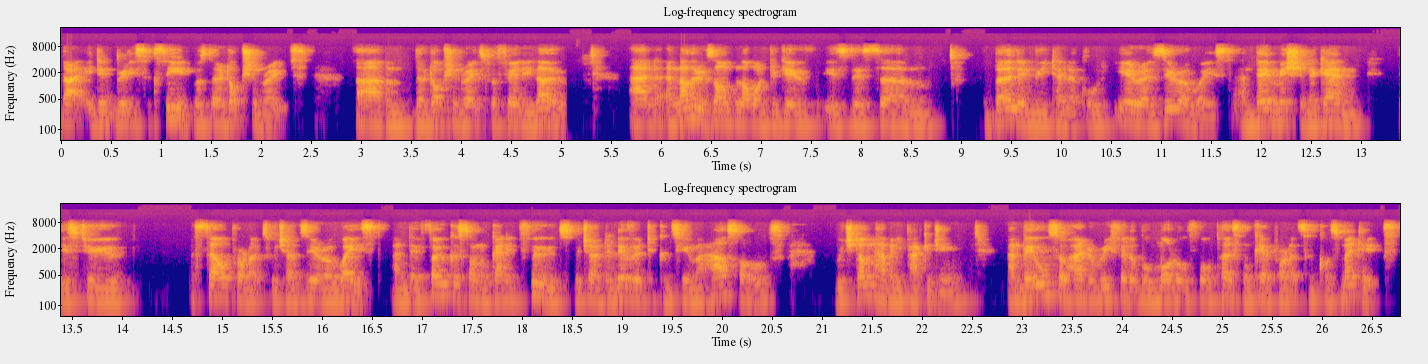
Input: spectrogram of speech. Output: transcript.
that it didn't really succeed was the adoption rates. Um, the adoption rates were fairly low. And another example I want to give is this um, Berlin retailer called Era Zero Waste. And their mission, again, is to sell products which have zero waste. And they focus on organic foods which are delivered to consumer households which don't have any packaging. And they also had a refillable model for personal care products and cosmetics.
